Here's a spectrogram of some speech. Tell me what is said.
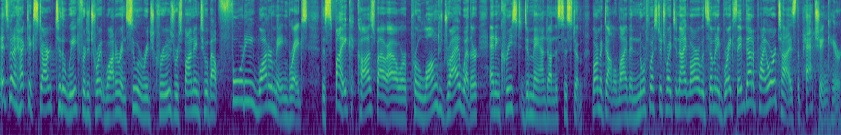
It's been a hectic start to the week for Detroit Water and Sewerage crews responding to about 40 water main breaks. The spike caused by our prolonged dry weather and increased demand on the system. Mara McDonald live in Northwest Detroit tonight. Mara, with so many breaks, they've got to prioritize the patching here.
